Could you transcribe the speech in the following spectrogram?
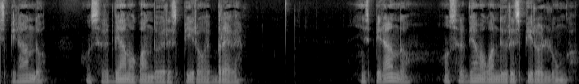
Ispirando osserviamo quando il respiro è breve. Inspirando osserviamo quando il respiro è lungo.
